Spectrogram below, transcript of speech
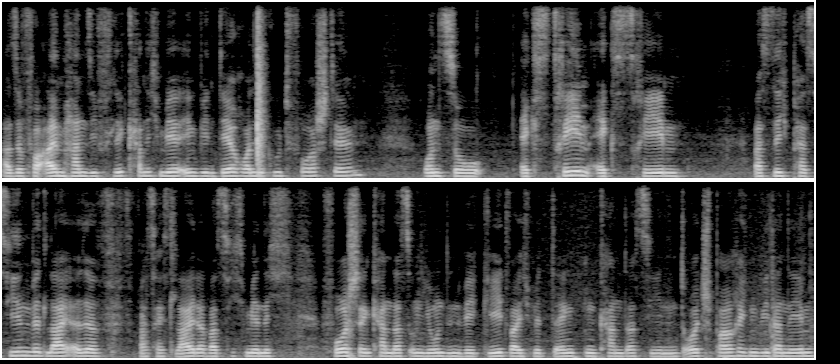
Also vor allem Hansi Flick kann ich mir irgendwie in der Rolle gut vorstellen. Und so extrem, extrem, was nicht passieren wird, leider, also, was heißt leider, was ich mir nicht vorstellen kann, dass Union den Weg geht, weil ich mir denken kann, dass sie einen deutschsprachigen wieder nehmen,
